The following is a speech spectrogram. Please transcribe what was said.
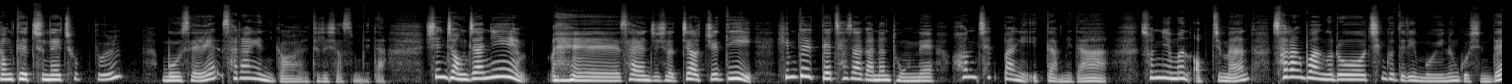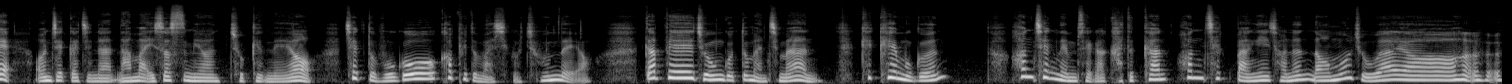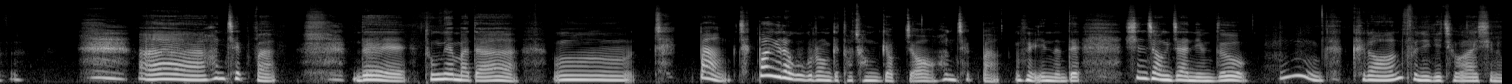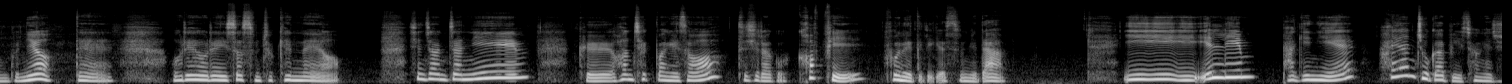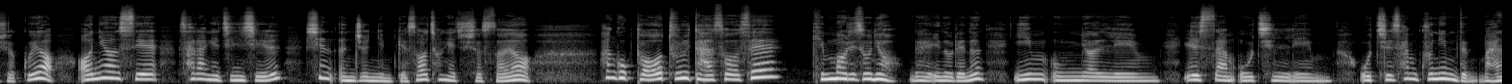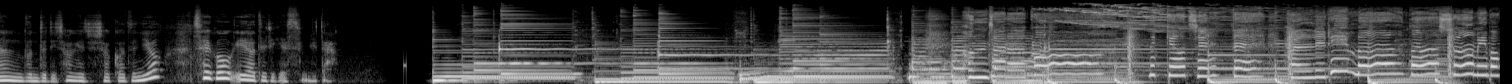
정태춘의 촛불, 모세의 사랑인 걸 들으셨습니다. 신정자님, 사연 주셨죠? 주디, 힘들 때 찾아가는 동네 헌 책방이 있답니다. 손님은 없지만 사랑방으로 친구들이 모이는 곳인데 언제까지나 남아 있었으면 좋겠네요. 책도 보고 커피도 마시고 좋네요. 카페에 좋은 곳도 많지만 캐캐묵은 헌책 냄새가 가득한 헌책방이 저는 너무 좋아요. 아, 헌책방. 네, 동네마다, 음, 책방, 책방이라고 그러는 게 더 정겹죠. 헌책방. 있는데, 신정자 님도, 음, 그런 분위기 좋아하시는군요. 네. 오래오래 있었으면 좋겠네요. 신정자 님, 그 헌책방에서 드시라고 커피 보내드리겠습니다. 2221님, 박인희의 하얀 조갑이 청해 주셨고요. 어니언스의 사랑의 진실 신은주님께서 청해 주셨어요. 한 곡 더 둘 다섯의 긴머리 소녀. 네, 이 노래는 임웅열님, 1357님, 5739님 등 많은 분들이 청해 주셨거든요. 세 곡 이어드리겠습니다.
